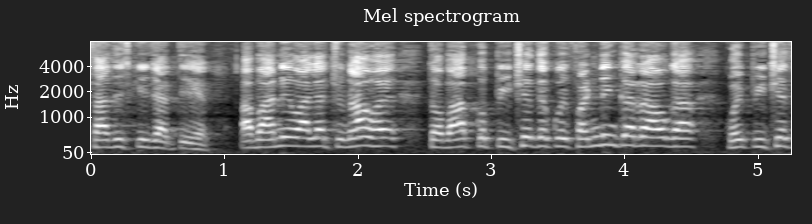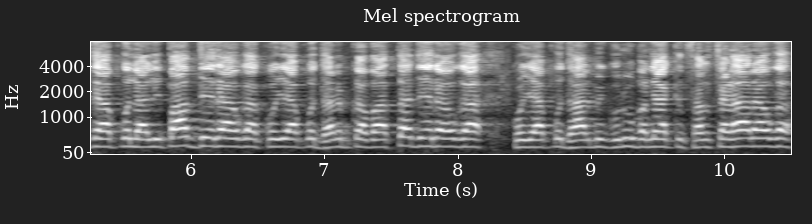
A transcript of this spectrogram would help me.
साजिश की जाती है। अब आने वाला चुनाव है तो अब आपको पीछे से कोई फंडिंग कर रहा होगा, कोई पीछे से आपको लालीपाप दे रहा होगा, कोई आपको धर्म का वास्ता दे रहा होगा, कोई आपको धार्मिक गुरु बना के सर चढ़ा रहा होगा।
